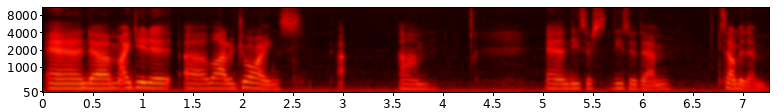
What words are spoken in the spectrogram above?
And um, I did a, a, lot of drawings, uh, um, and these are these are them, some of them.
